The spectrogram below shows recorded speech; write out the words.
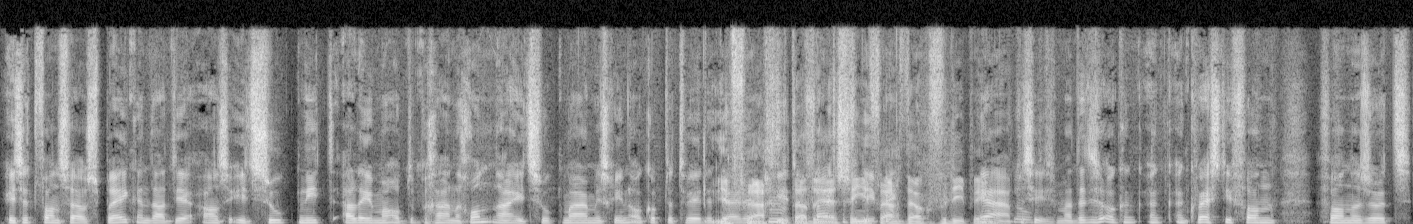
is het vanzelfsprekend dat je als je iets zoekt, niet alleen maar op de begane grond naar iets zoekt, maar misschien ook op de tweede, derde, Je vraagt het adres en je vraagt welke verdieping. Ja, precies. Maar dat is ook een, een, een kwestie van, van een soort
